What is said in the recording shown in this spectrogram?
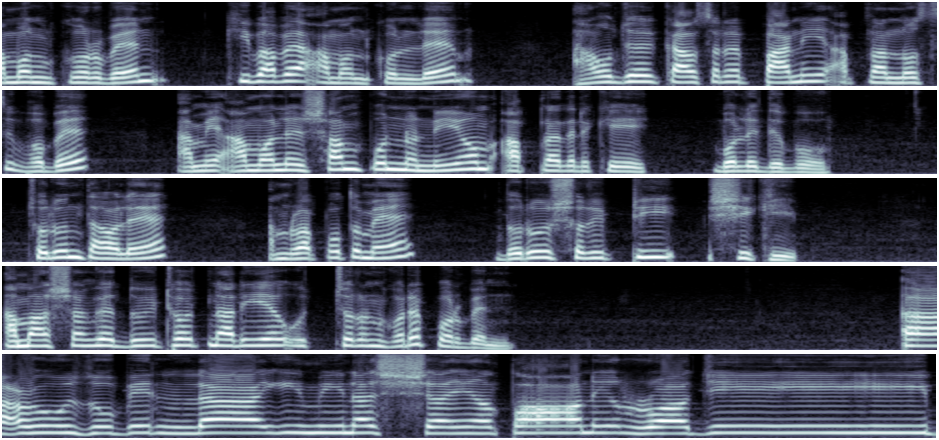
আমল করবেন, কীভাবে আমল করলে হাউজের কাউসারের পানি আপনার নসিব হবে, আমি আমলের সম্পূর্ণ নিয়ম আপনাদেরকে বলে দেব। চলুন তাহলে আমরা প্রথমে দরুদ শরীফটি শিখি আমার সঙ্গে দুই ঠোঁট নাড়িয়ে উচ্চারণ করে পড়বেন أعوذ بالله من الشيطان الرجيم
